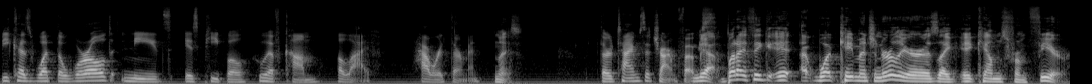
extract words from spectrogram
Because what the world needs is people who have come alive. Howard Thurman. Nice. Third time's a charm, folks. Yeah, but I think it, uh, what Kate mentioned earlier is like it comes from fear.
